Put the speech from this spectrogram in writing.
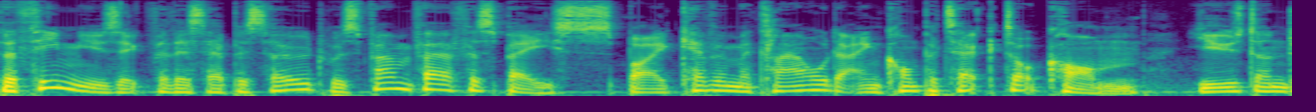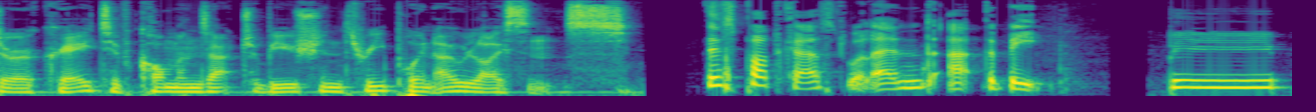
The theme music for this episode was Fanfare for Space by Kevin MacLeod at Incompetech.com, used under a Creative Commons Attribution 3.0 license. This podcast will end at the beep. Beep.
